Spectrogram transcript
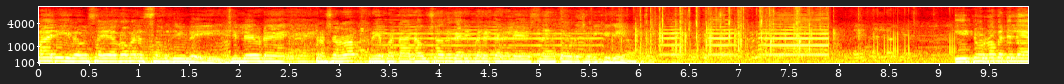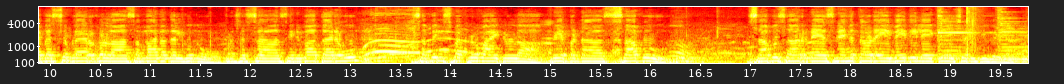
വ്യാപാരി വ്യവസായ ഏകോപന സമിതിയുടെ ജില്ലയുടെ ട്രഷറർ പ്രിയപ്പെട്ട നൌഷാദ് കരിമ്പനക്കരലെ സ്നേഹത്തോട് ക്ഷണിക്കുകയാണ്. ഈ ടൂർണമെന്റിലെ ബെസ്റ്റ് പ്ലെയർക്കുള്ള സമ്മാനം നൽകുന്നു. പ്രശസ്ത സിനിമാ താരവും സബ് ഇൻസ്പെക്ടറുമായിട്ടുള്ള പ്രിയപ്പെട്ട സാബു. സാബു സാറിനെ സ്നേഹത്തോടെ ഈ വേദിയിലേക്ക് ക്ഷണിക്കുകയാണ്.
